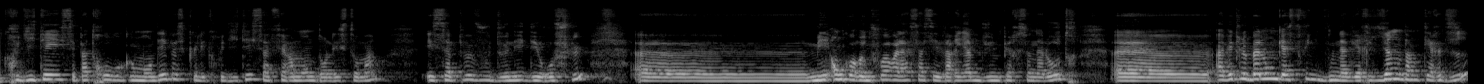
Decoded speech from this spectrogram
crudité, c'est pas trop recommandé parce que les crudités, ça fermente dans l'estomac et ça peut vous donner des reflux. Euh, mais encore une fois, voilà, ça c'est variable d'une personne à l'autre. avec le ballon gastrique, vous n'avez rien d'interdit.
